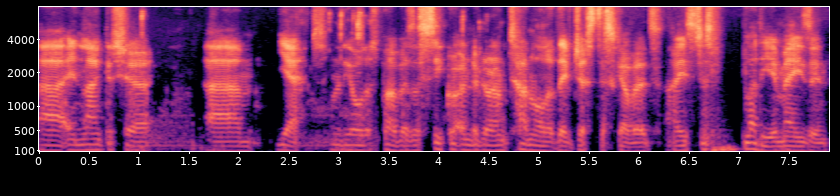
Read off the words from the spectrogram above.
uh, in Lancashire. Um, yeah, it's one of the oldest pubs. has a secret underground tunnel that they've just discovered. Uh, it's just bloody amazing.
